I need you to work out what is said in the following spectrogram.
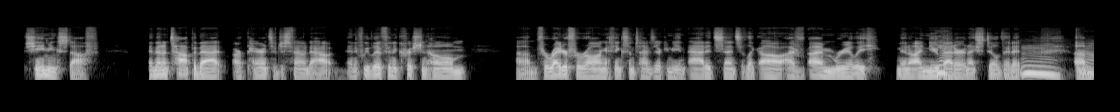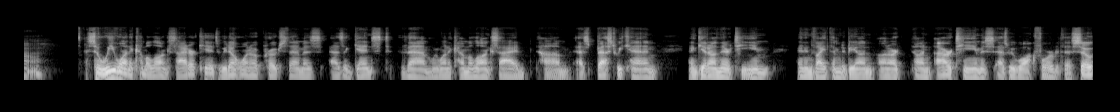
shaming stuff. And then on top of that, our parents have just found out. And if we live in a Christian home, um, for right or for wrong, I think sometimes there can be an added sense of like, oh, I've, I'm really, you know, I knew Yeah. better and I still did it. Mm, Um, oh, So we want to come alongside our kids. We don't want to approach them as as against them. We want to come alongside um, as best we can and get on their team and invite them to be on on our on our team as as we walk forward with this. So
